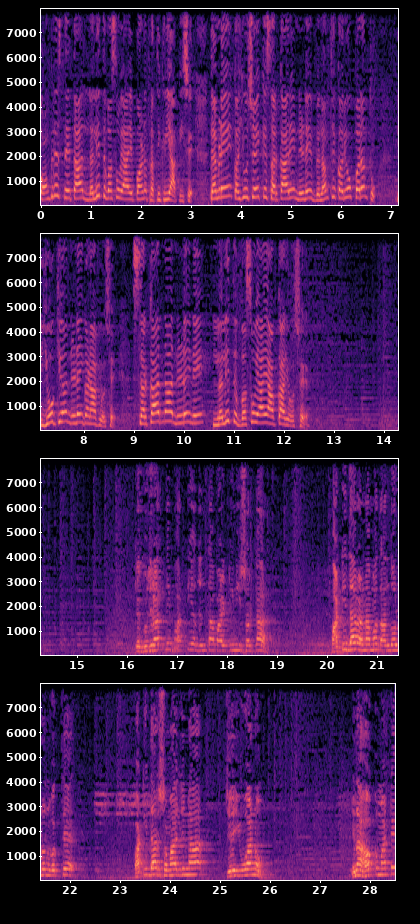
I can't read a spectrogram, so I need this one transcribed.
કોંગ્રેસ નેતા લલિત વસોયાએ પણ પ્રતિક્રિયા આપી છે. તેમણે કહ્યું છે કે સરકારે નિર્ણય વિલંબથી કર્યો, પરંતુ યોગ્ય નિર્ણય ગણાવ્યો છે. સરકારના નિર્ણયને લલિત વસોયાએ આવકાર્યો છે. કે ગુજરાતની ભારતીય જનતા પાર્ટીની સરકાર પાટીદાર અનામત આંદોલન વખતે પાટીદાર સમાજના જે યુવાનો એના હક માટે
